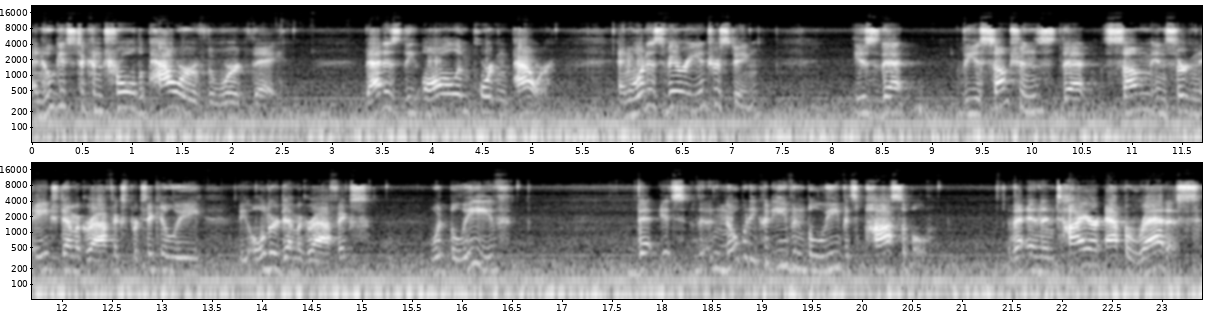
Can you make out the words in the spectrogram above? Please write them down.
And who gets to control the power of the word they? That is the all important power. And what is very interesting is that the assumptions that some in certain age demographics, particularly the older demographics, would believe that it's nobody could even believe it's possible that an entire apparatus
